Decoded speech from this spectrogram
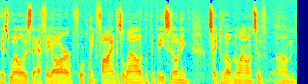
as well as the FAR 4.5 is allowed with the base zoning site development allowance of um,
